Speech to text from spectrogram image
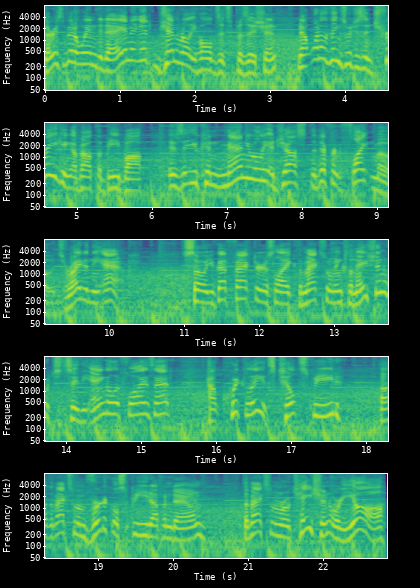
There is a bit of wind today, and it generally holds its position. Now, one of the things which is intriguing about the Bebop is that you can manually adjust the different flight modes right in the app. So you've got factors like the maximum inclination, which is say the angle it flies at, how quickly, its tilt speed, uh, the maximum vertical speed up and down, the maximum rotation or yaw,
